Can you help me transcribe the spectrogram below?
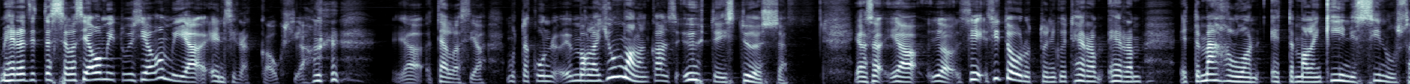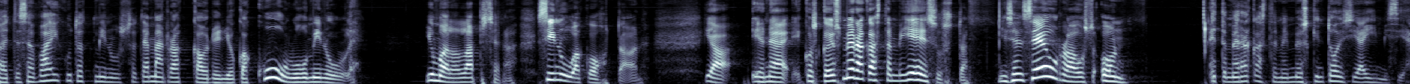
Me herätettäisiin sellaisia omituisia omia ensirakkauksia ja tällaisia. Mutta kun me ollaan Jumalan kanssa yhteistyössä ja, ja, ja sitouduttu, niin kuin, että Herra, Herra, että mä haluan, että mä olen kiinni sinussa, että sä vaikutat minussa tämän rakkauden, joka kuuluu minulle Jumalan lapsena, sinua kohtaan. Ja, ja nää, koska jos me rakastamme Jeesusta, niin sen seuraus on, että me rakastamme myöskin toisia ihmisiä.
